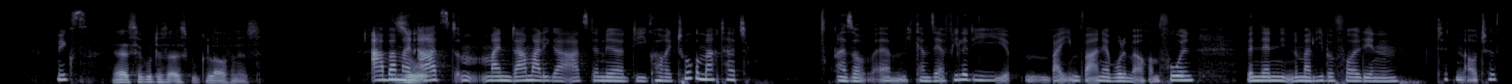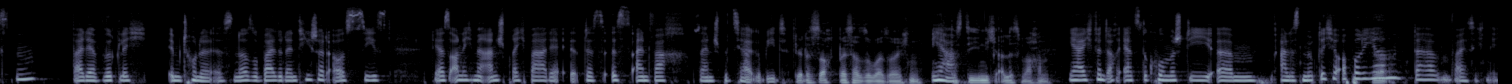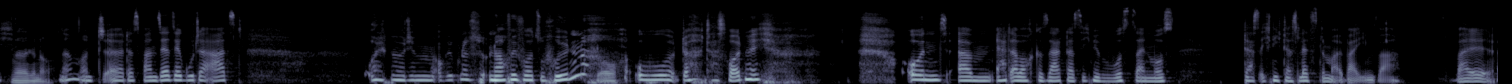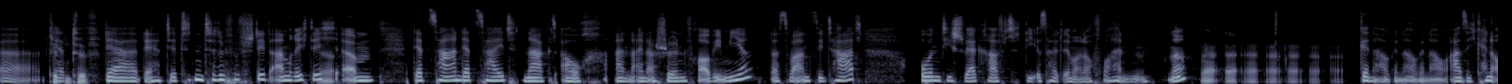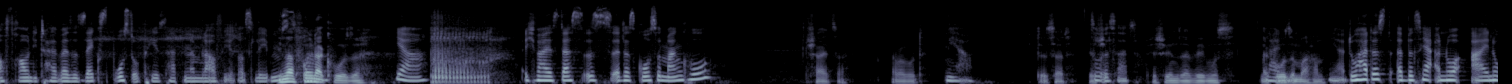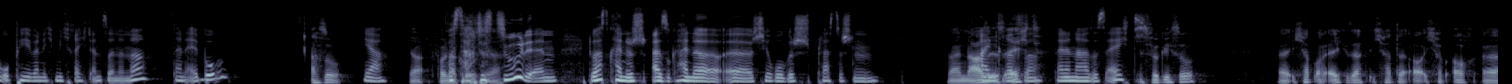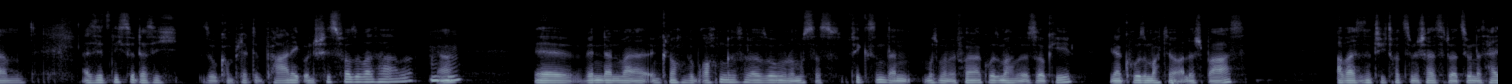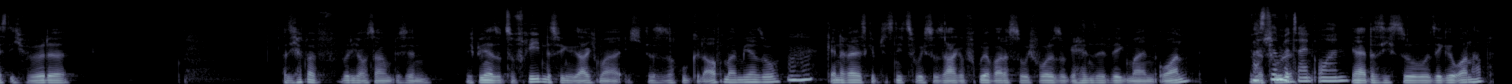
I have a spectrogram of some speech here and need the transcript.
Nix. Ja, ist ja gut, dass alles gut gelaufen ist. Aber mein So. Arzt, mein damaliger Arzt, der mir die Korrektur gemacht hat, also ähm, ich kann sehr viele, die bei ihm waren, er wurde mir auch empfohlen. Wir nennen ihn immer liebevoll den Tittenautisten. weil der wirklich im Tunnel ist. Ne? Sobald du dein T-Shirt ausziehst, der ist auch nicht mehr ansprechbar. Der, das ist einfach sein Spezialgebiet. Ja, das ist auch besser so bei solchen, Ja. dass die nicht alles machen. Ja, ich finde auch Ärzte komisch, die ähm, alles Mögliche operieren. Da weiß ich nicht. Ja, genau. Ne? Und äh, das war ein sehr, sehr guter Arzt. Und ich bin mit dem Ergebnis nach wie vor zufrieden. Auch. Oh, da- das freut mich. Und ähm, er hat aber auch gesagt, dass ich mir bewusst sein muss, dass ich nicht das letzte Mal bei ihm war. Weil äh, der, Tittentiff. der, der, der Tittentiff steht an, richtig. Ähm, der Zahn der Zeit nagt auch an einer schönen Frau wie mir. Das war ein Zitat. Und die Schwerkraft, die ist halt immer noch vorhanden. Ne? Ja, äh, äh, äh. Genau, genau, genau. Also ich kenne auch Frauen, die teilweise sechs Brust-OPs hatten im Laufe ihres Lebens. Immer Vollnarkose. Ja. Ich weiß, das ist äh, das große Manko. Scheiße. Aber gut, Ja, das ist halt. So ist das. wer schön sein will, muss Narkose Leiden. machen. Ja, du hattest äh, bisher nur eine OP, wenn ich mich recht entsinne, ne? Dein Ellbogen? Ach so, Ja. ja, Was Vollnarkose. dachtest ja. du denn? Du hast keine, also keine äh, chirurgisch-plastischen Nein, Nase ist Eingriffe. echt. Deine Nase ist echt. Ist wirklich so. Äh, Ich habe auch ehrlich gesagt, ich hatte auch, ich habe auch, ähm, also jetzt nicht so, dass ich so komplette Panik und Schiss vor sowas habe. Ja. Äh, wenn dann mal ein Knochen gebrochen ist oder so und man muss das fixen, dann muss man eine Vollnarkose machen, das ist okay. Die Narkose macht ja auch alles Spaß. Aber es ist natürlich trotzdem eine scheiß Situation. Das heißt, ich würde, also ich habe mal, würde ich auch sagen, ein bisschen, ich bin ja so zufrieden, deswegen sage ich mal, ich, das ist auch gut gelaufen bei mir so. Mhm. Generell, es gibt jetzt nichts, wo ich so sage, früher war das so, ich wurde so gehänselt wegen meinen Ohren. Was denn mit deinen Ohren? Ja, dass ich so Segelohren habe.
